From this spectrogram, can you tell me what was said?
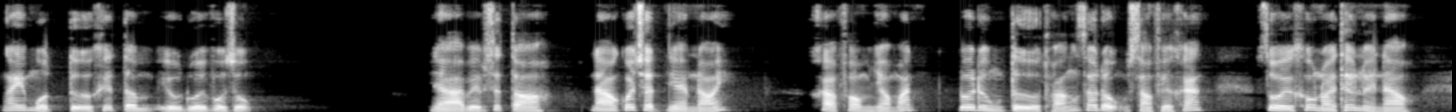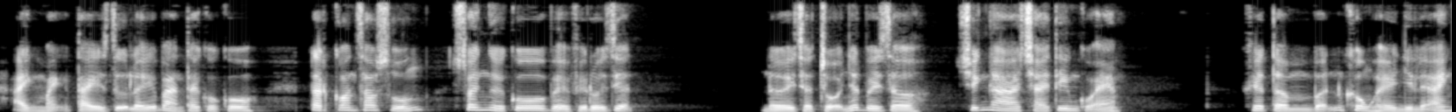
ngay một tử khiết tâm yếu đuối vô dụng. Nhà bếp rất to, nào có chật như em nói. Khả Phong nhíu mắt, đôi đồng tử thoáng dao động sang phía khác, rồi không nói thêm lời nào, anh mạnh tay giữ lấy bàn tay của cô, đặt con dao xuống, xoay người cô về phía đối diện. Nơi chật chội nhất bây giờ chính là trái tim của em. Khê Tâm vẫn không hề nhìn lại anh,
